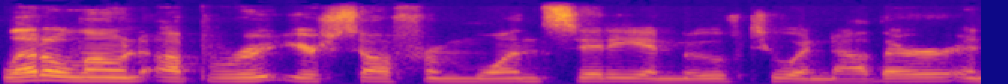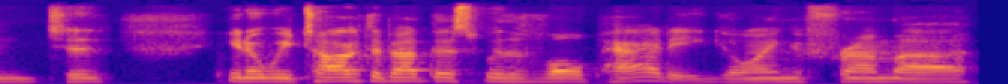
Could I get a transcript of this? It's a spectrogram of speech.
let alone uproot yourself from one city and move to another. And to, you know, we talked about this with Volpatti going from a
